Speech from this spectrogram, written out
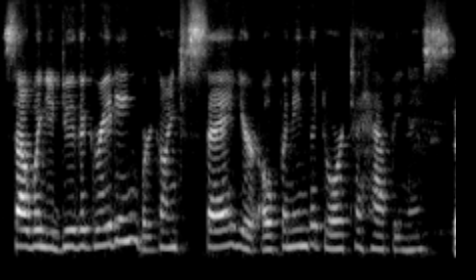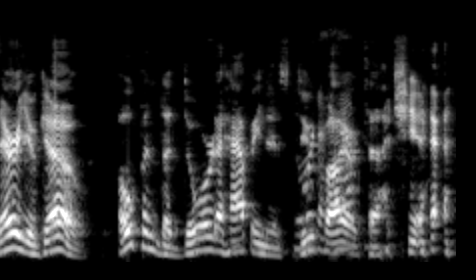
So when you do the greeting, we're going to say you're opening the door to happiness. There you go open the door to happiness. Door do BioTouch. Yeah.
